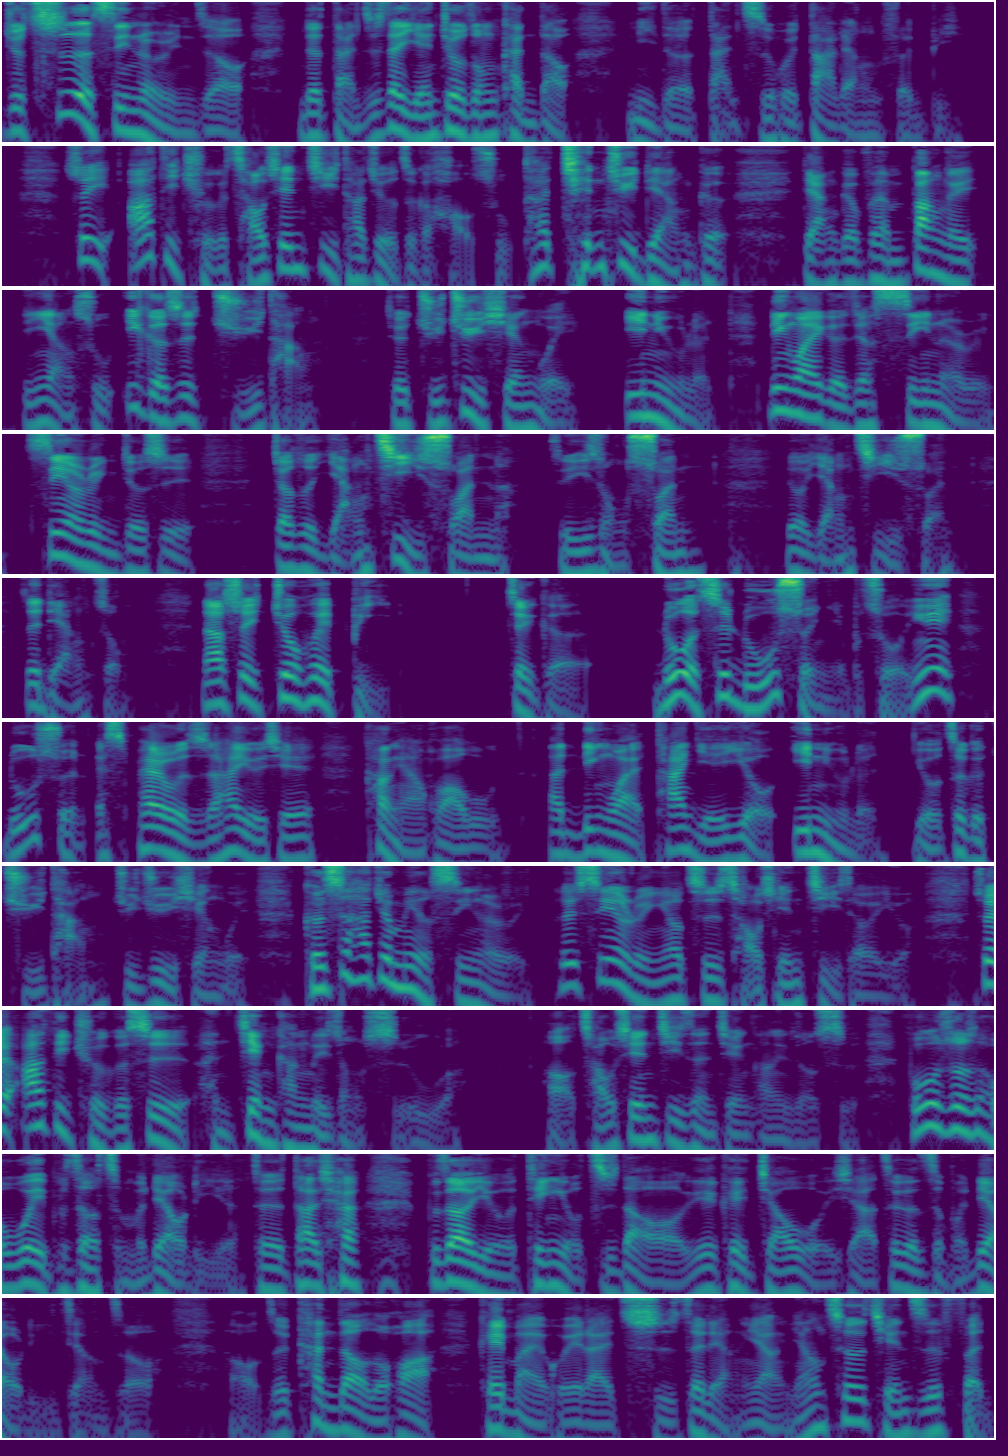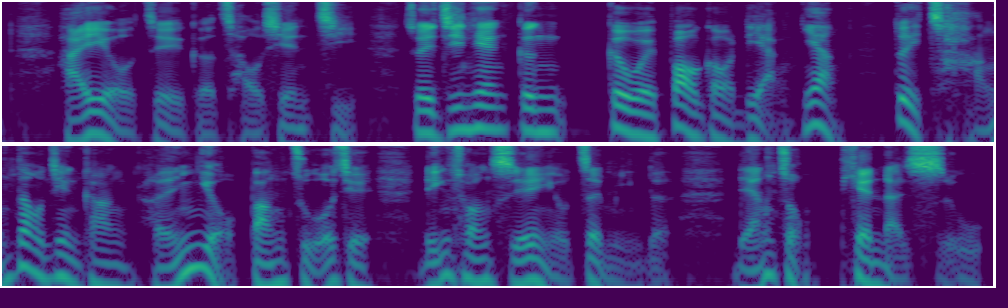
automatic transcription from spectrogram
就吃了 cynorrhea 之后，你的胆汁在研究中看到你的胆汁会大量的分泌。所以 artichoke 朝鲜蓟它就有这个好处，它兼具两个两个很棒的营养素，一个是菊糖，就菊苣纤维 inulin，另外一个叫 cynorrhea，cynorrhea 就是叫做阳剂酸呐，这一种酸叫阳剂酸，这两种，那所以就会比这个。如果吃芦笋也不错，因为芦笋 asparagus 它有一些抗氧化物啊，另外它也有 inulin 有这个菊糖、菊苣纤维，可是它就没有 cynorrhea，所以 cynorrhea 要吃朝鲜蓟才会有，所以 artichoke 是很健康的一种食物啊。好，朝鲜蓟是很健康一种食物。不过说实话，我也不知道怎么料理啊。这大家 不知道有听友知道哦，也可以教我一下这个怎么料理这样子哦。好，这看到的话可以买回来吃这两样洋车前子粉，还有这个朝鲜蓟。所以今天跟各位报告两样对肠道健康很有帮助，而且临床实验有证明的两种天然食物。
